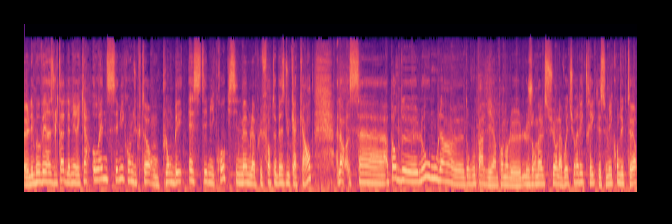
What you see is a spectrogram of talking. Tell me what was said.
Euh, les mauvais résultats de l'américain ON Semiconductor ont plombé ST Micro, qui signe même la plus forte baisse du CAC 40. Alors, ça apporte de l'eau au moulin euh, dont vous parliez hein, pendant le, journal sur la voiture électrique, les semi-conducteurs.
